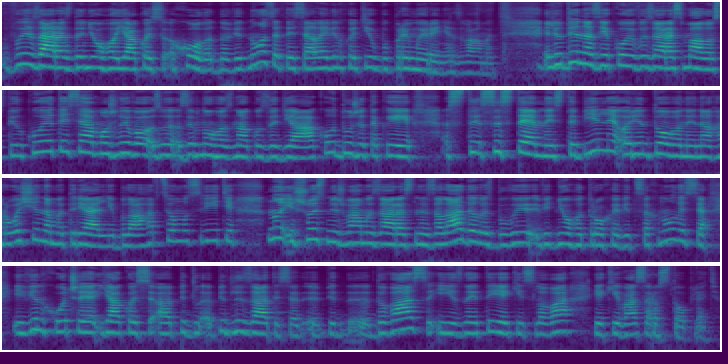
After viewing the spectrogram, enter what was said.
Ви зараз до нього якось холодно відноситеся, але він хотів би примирення з вами. Людина, з якою ви зараз мало спілкуєтеся, можливо, з земного знаку зодіаку, дуже такий системний, стабільний, орієнтований на гроші, на матеріальні блага в цьому світі. Ну і щось між вами зараз не заладилось, бо ви від нього трохи відсахнулися, і він хоче якось е, під, підлизатися е, під, е, до вас і знайти якісь слова, які вас розтоплять.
